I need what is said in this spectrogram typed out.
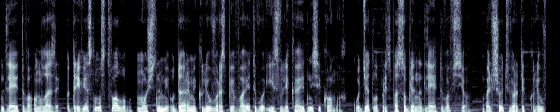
Для этого он лазает по древесному стволу, мощными ударами клюва разбивает его и извлекает насекомых. У дятла приспособлено для этого все. Большой твердый клюв,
